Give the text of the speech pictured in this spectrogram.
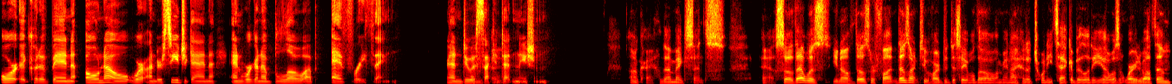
Or it could have been, oh no, we're under siege again and we're going to blow up everything and do a second detonation. Okay, that makes sense. Yeah, so that was, you know, those were fun. Those aren't too hard to disable, though. I mean, I had a 20 tech ability. I wasn't worried about them.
